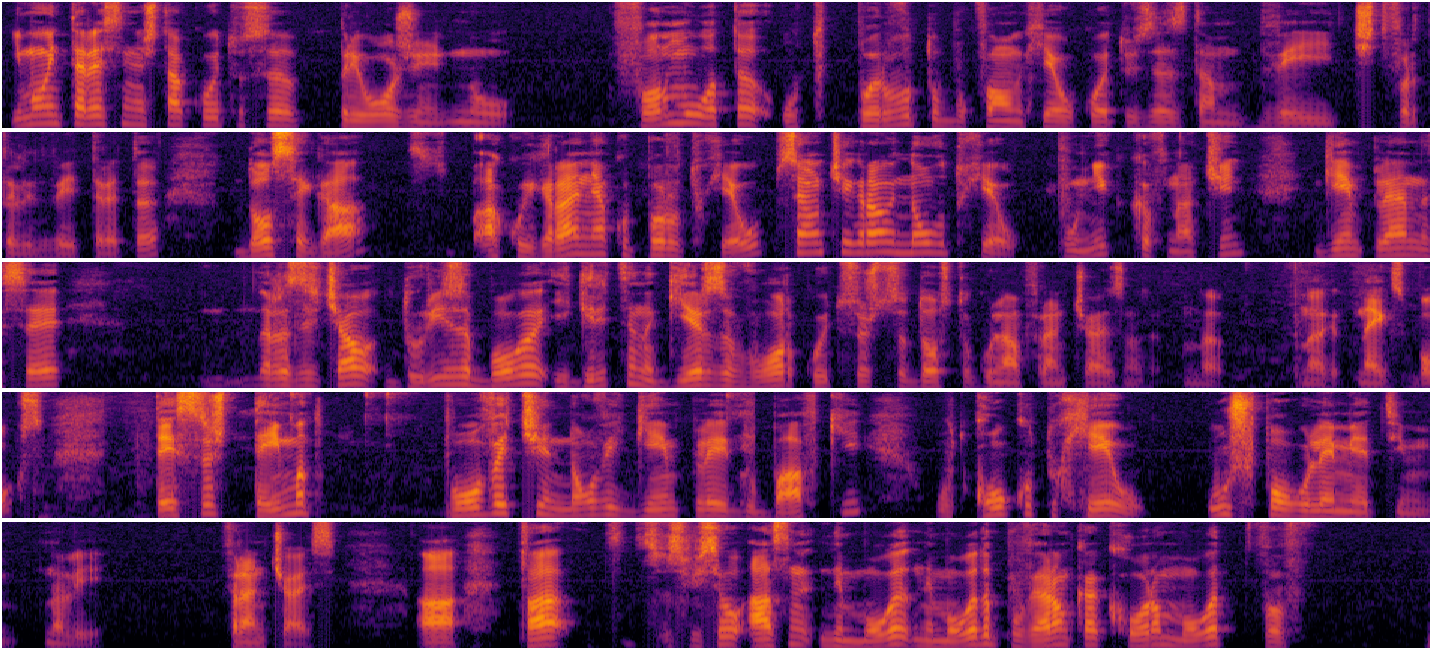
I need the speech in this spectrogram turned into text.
Има интересни неща, които са приложени, но формулата от първото буквално Хело, което излезе там 2004 или 2003 до сега, ако играе някой първото Хело, все че играе новото Хело. По никакъв начин геймплея не се различава. Дори за бога, игрите на Gears of War, които също са доста голям франчайз на, на, на, на Xbox, те също те имат повече нови геймплей добавки, отколкото Halo. Уж по-големият им нали, франчайз. А, това, в смисъл, аз не, не, мога, не мога да повярвам как хора могат в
